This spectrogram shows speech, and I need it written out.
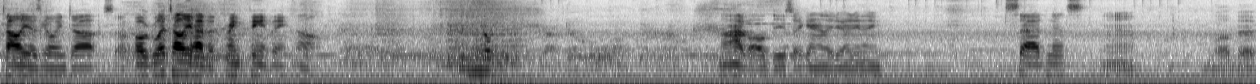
Taliyah's going top, so oh let Taliyah have it. Ping, ping it, ping. Oh, Nope. I have all these, so I can't really do anything. sadness. Yeah, a little bit.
